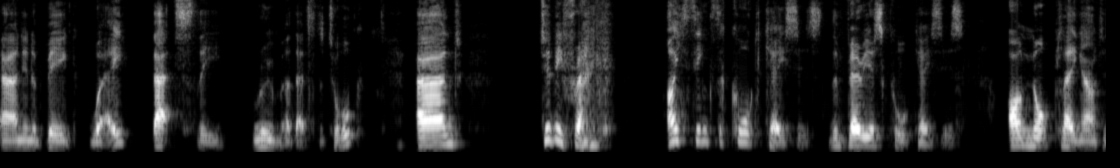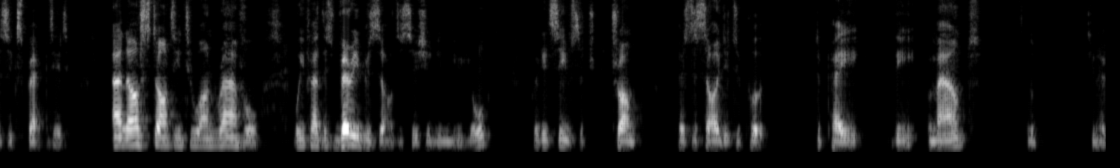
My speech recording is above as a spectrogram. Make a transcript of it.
and in a big way. That's the rumor, that's the talk. And to be frank, I think the court cases, the various court cases, are not playing out as expected and are starting to unravel. We've had this very bizarre decision in New York, but it seems that Trump has decided to put to pay the amount, the, you know,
